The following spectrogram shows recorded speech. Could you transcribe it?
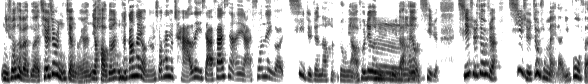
你说特别对，其实就是你整个人，你好多人，你看刚才有的人说他去查了一下，发现哎呀，说那个气质真的很重要，说这个女、女的很有嗯气质，其实就是气质就是美的一部分。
